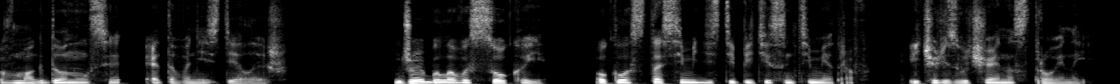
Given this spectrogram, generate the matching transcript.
В Макдоналдсе этого не сделаешь. Джой была высокой, около 175 сантиметров, и чрезвычайно стройной.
